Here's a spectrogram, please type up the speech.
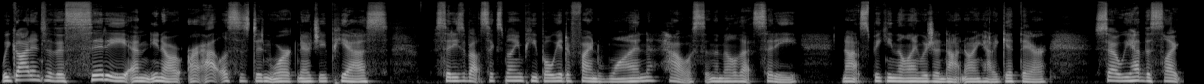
we got into this city and, you know, our atlases didn't work, no GPS. The city's about 6 million people. We had to find one house in the middle of that city, not speaking the language and not knowing how to get there. So we had this like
